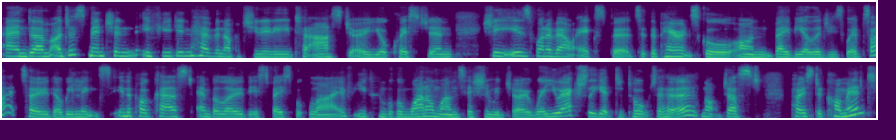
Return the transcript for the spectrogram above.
And um, I'll just mention if you didn't have an opportunity to ask Jo your question, she is one of our experts at the Parent School on Babyology's website. So there'll be links in the podcast and below this Facebook Live. You can book a one on one session with Jo where you actually get to talk to her, not just post a comment,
